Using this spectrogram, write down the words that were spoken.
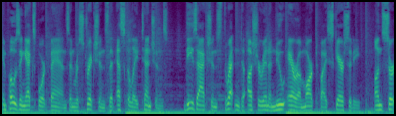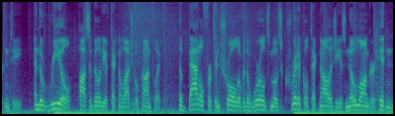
imposing export bans and restrictions that escalate tensions. These actions threaten to usher in a new era marked by scarcity, uncertainty, and the real possibility of technological conflict. The battle for control over the world's most critical technology is no longer hidden,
